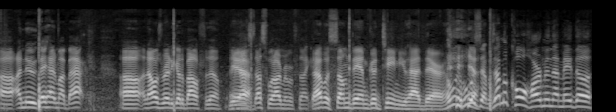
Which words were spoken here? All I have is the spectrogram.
uh, I knew they had my back. Uh, and I was ready to go to battle for them. And Yeah. That's, that's what I remember from that game. That was some damn good team you had there. Who, who Yeah. was that? Was that Mecole Hardman that made the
